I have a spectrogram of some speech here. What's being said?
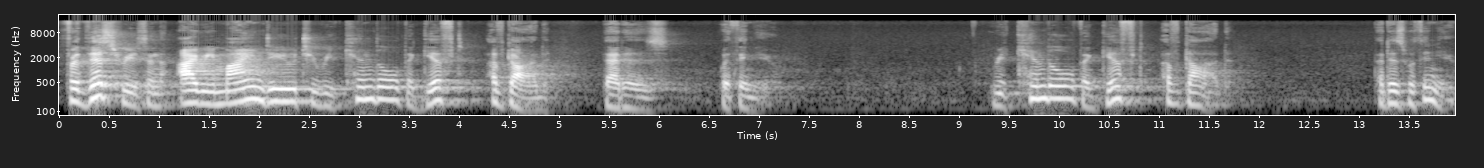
For this reason, I remind you to rekindle the gift of God that is within you. Rekindle the gift of God that is within you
